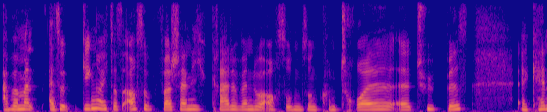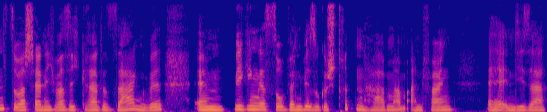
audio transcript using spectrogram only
Aber man, also ging euch das auch so, wahrscheinlich gerade wenn du auch so, so ein Kontrolltyp bist, erkennst du wahrscheinlich, was ich gerade sagen will. Ähm, wie ging das so, wenn wir so gestritten haben am Anfang äh, in dieser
